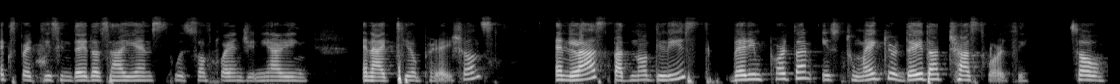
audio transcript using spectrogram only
expertise in data science with software engineering and IT operations. And last but not least, very important is to make your data trustworthy. So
